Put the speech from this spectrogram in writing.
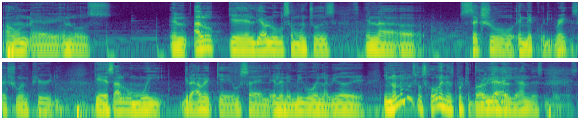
aún eh, en los... En algo que el diablo usa mucho es en la uh, sexual iniquity, right? Sexual impurity, que es algo muy grave que usa el, el, enemigo en la vida de... Y no nomás los jóvenes, porque todavía hay grandes. Los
